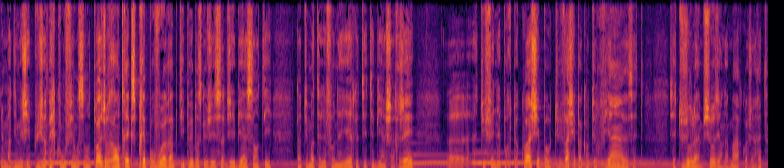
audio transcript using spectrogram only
Il m'a dit mais j'ai plus jamais confiance en toi. Je rentrais exprès pour voir un petit peu parce que j'ai bien senti quand tu m'as téléphoné hier que tu étais bien chargé. Euh, tu fais n'importe quoi, je sais pas où tu vas, je sais pas quand tu reviens. C'est toujours la même chose, il y en a marre, quoi, j'arrête.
